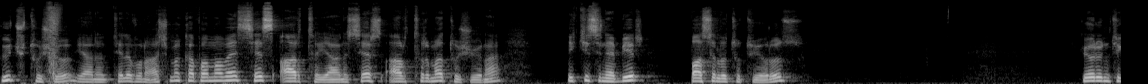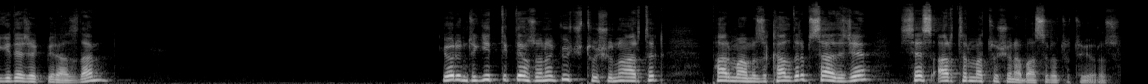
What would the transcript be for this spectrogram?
güç tuşu yani telefonu açma kapama ve ses artı yani ses artırma tuşuna ikisine bir basılı tutuyoruz. Görüntü gidecek birazdan. Görüntü gittikten sonra güç tuşunu artık parmağımızı kaldırıp sadece ses artırma tuşuna basılı tutuyoruz.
